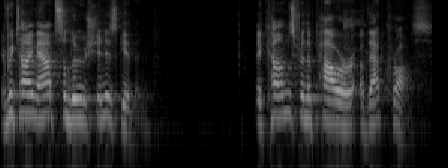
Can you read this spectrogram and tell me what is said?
every time absolution is given, it comes from the power of that cross.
